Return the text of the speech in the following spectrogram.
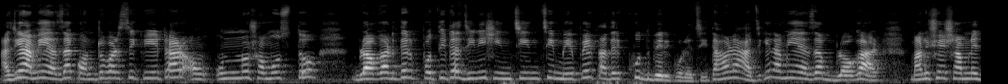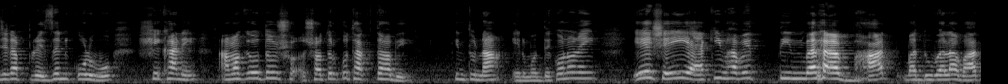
আজকে আমি অ্যাজ আ কন্ট্রোভার্সি ক্রিয়েটার অন্য সমস্ত ব্লগারদের প্রতিটা জিনিস ইঞ্চি ইঞ্চি মেপে তাদের খুদ বের করেছি। তাহলে আজকের আমি অ্যাজ আ ব্লগার মানুষের সামনে যেটা প্রেজেন্ট করব, সেখানে আমাকেও তো সতর্ক থাকতে হবে। কিন্তু না, এর মধ্যে কোনো নেই। এ সেই একইভাবে তিনবেলা ভাত বা দুবেলা ভাত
